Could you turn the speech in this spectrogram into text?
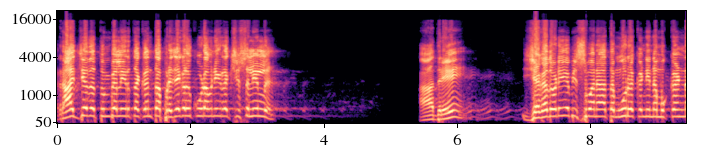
ರಾಜ್ಯದ ತುಂಬೆಲ್ಲ ಇರತಕ್ಕಂಥ ಪ್ರಜೆಗಳು ಕೂಡ ಅವನಿಗೆ ರಕ್ಷಿಸಲಿಲ್ಲ. ಆದರೆ ಜಗದೊಡೆಯ ವಿಶ್ವನಾಥ ಮೂರ ಕಣ್ಣಿನ ಮುಕ್ಕಣ್ಣ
